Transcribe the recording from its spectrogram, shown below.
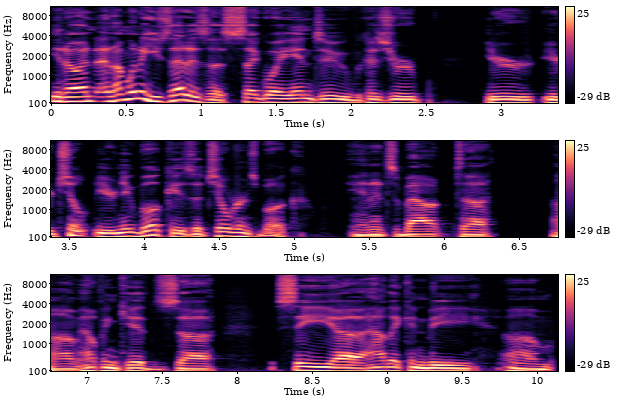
you know, and, and I'm going to use that as a segue into because your your your chil- your new book is a children's book, and it's about. Uh, um, helping kids uh, see uh, how they can be um,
